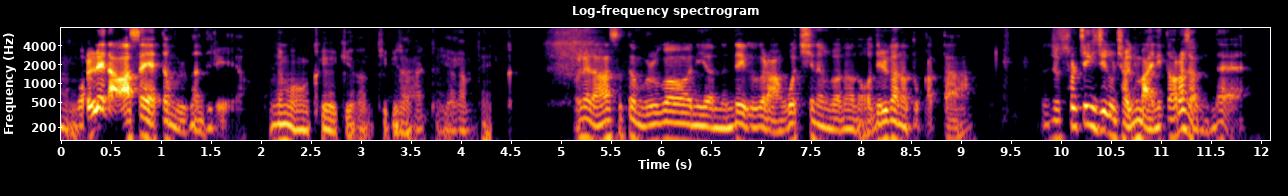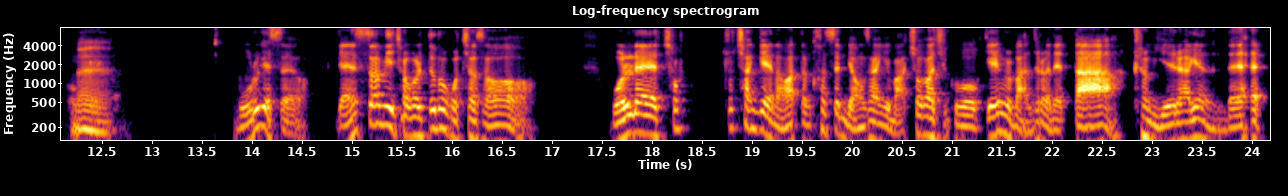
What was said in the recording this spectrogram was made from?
음, 원래 나왔어야 했던 물건들이에요. 그냥 뭐그 얘기는 디비전 할 때 이야기하면 되니까. 원래 나왔었던 물건이었는데 그걸 안 고치는 거는 어딜 가나 똑같다. 저 솔직히 지금 적이 많이 떨어졌는데 네. 모르겠어요. 랜섬이 저걸 뜯어 고쳐서 원래 첫 초창기에 나왔던 컨셉 영상에 맞춰가지고 게임을 만들어냈다. 그럼 이해를 하겠는데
